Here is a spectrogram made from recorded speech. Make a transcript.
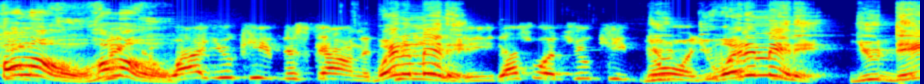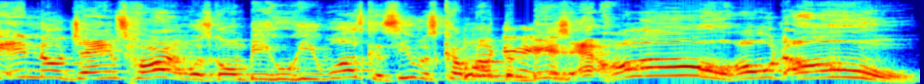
Hold on, hold on. Why you keep discounting Wait a team, minute. D? That's what you keep doing. you- wait a minute. You didn't know James Harden was gonna be who he was because he was coming Who off the bench. At, hold on, hold on.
